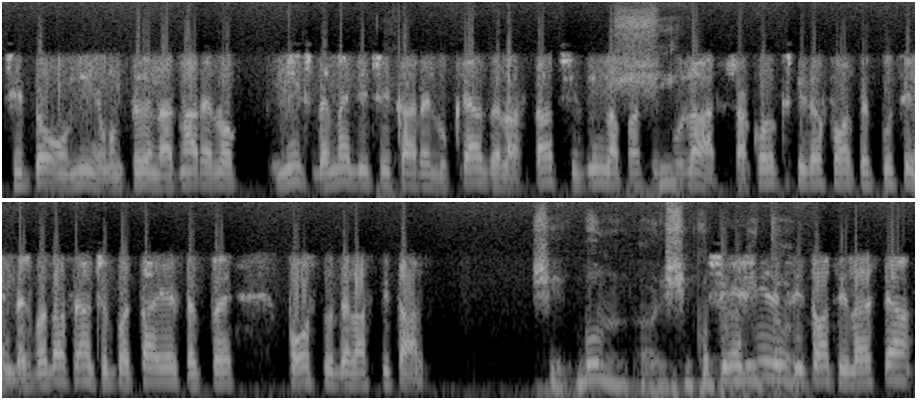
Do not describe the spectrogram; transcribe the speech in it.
și 2000, un tânăr n-are loc nici de medicii care lucrează la stat și vin la particular. Și, și acolo câștigă foarte puțin. Deci vă dați seama ce bătaie este pe postul de la spital. Și, bun, și copilul Și, și în situațiile astea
